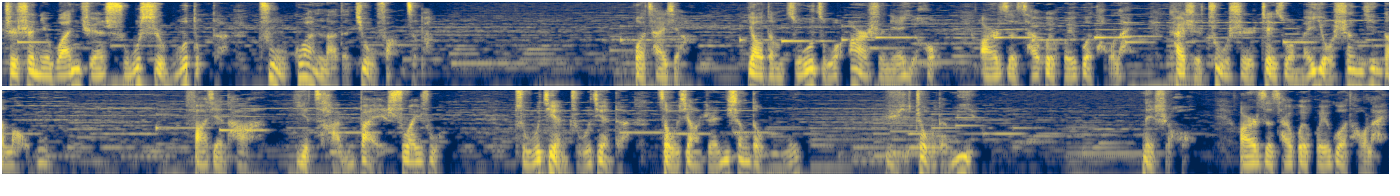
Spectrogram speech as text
只是你完全熟视无睹的住惯了的旧房子吧？我猜想，要等足足二十年以后，儿子才会回过头来，开始注视这座没有声音的老屋，发现它已残败衰弱，逐渐逐渐的走向人生的无，宇宙的灭。那时候，儿子才会回过头来。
